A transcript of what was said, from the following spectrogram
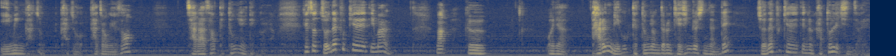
이민 가정, 가정, 가정에서 자라서 대통령이 된 거예요. 그래서 존 F 케네디만 막 그 뭐냐 다른 미국 대통령들은 개신교 신자인데 존 F 케네디는 가톨릭 신자예요.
